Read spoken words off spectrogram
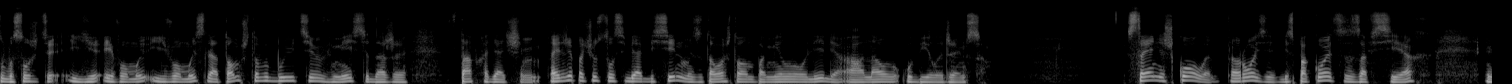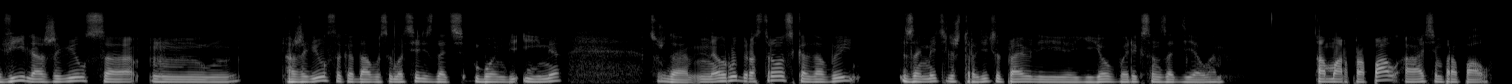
вы слушаете его, его мысли о том, что вы будете вместе, даже став ходячим. Эйджей почувствовал себя бессильным из-за того, что он помиловал Лили, а она убила Джеймса. Состояние школы. Рози беспокоится за всех. Вилли оживился оживился, когда вы согласились дать Бомби имя. Осуждаю. Руби расстроился, когда вы заметили, что родители отправили ее в Эриксон за дело. Амар пропал, а Асим пропал.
